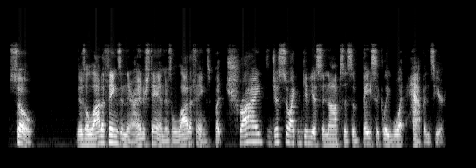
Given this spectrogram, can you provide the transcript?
So, there's a lot of things in there. I understand there's a lot of things, but try just so I can give you a synopsis of basically what happens here.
